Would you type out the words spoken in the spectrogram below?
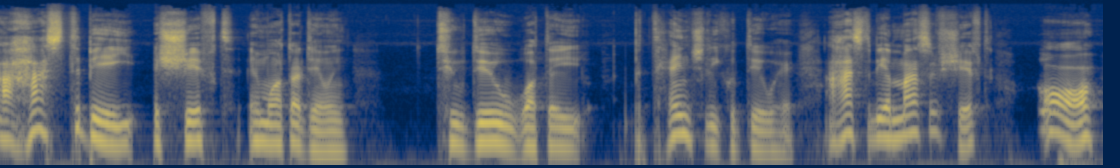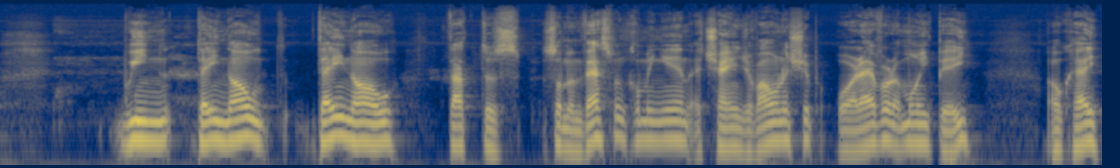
It has to be a shift in what they're doing to do what they potentially could do here. It has to be a massive shift, or we they know they know that there's some investment coming in, a change of ownership, whatever it might be. Okay,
